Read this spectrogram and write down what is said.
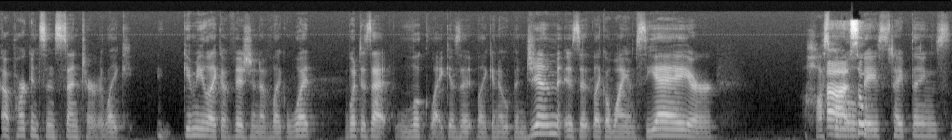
a Parkinson's center, like, give me like a vision of like what what does that look like? Is it like an open gym? Is it like a YMCA or hospital based type things?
